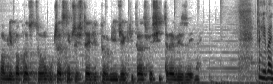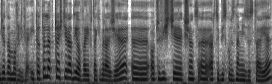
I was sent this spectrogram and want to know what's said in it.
mogli po prostu uczestniczyć w tej liturgii dzięki transmisji telewizyjnej. Czyli będzie to możliwe. I to tyle w części radiowej w takim razie. E, oczywiście ksiądz e, arcybiskup z nami zostaje,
